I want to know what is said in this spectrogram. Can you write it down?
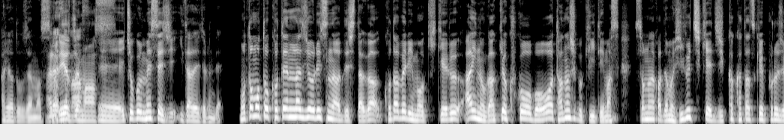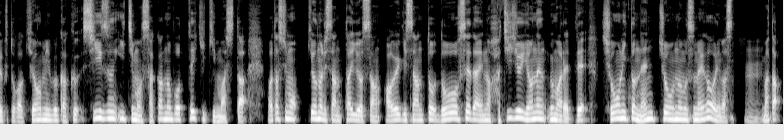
ありがとうございます。ありがとうございます。えー一応これメッセージいただいてるんで。もともと古典ラジオリスナーでしたがこだべりも聴ける愛の楽曲工房を楽しく聴いています。その中でも樋口家実家片付けプロジェクトが興味深くシーズン1も遡って聞きました。私も清則さん太陽さん青柳さんと同世代の84年生まれで小2と年長の娘がおります。うん。また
